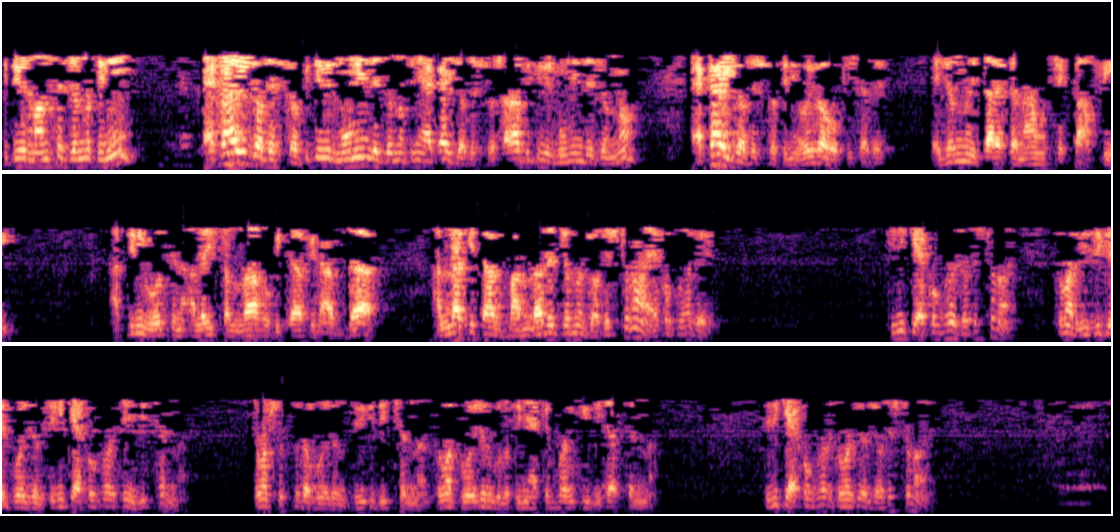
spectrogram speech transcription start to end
পৃথিবীর মানুষের জন্য তিনি একাই যথেষ্ট, পৃথিবীর মুমিনদের জন্য তিনি একাই যথেষ্ট, সারা পৃথিবীর মুমিনদের জন্য একাই যথেষ্ট তিনি অভিভাবক হিসাবে। এই জন্যই তার একটা নাম হচ্ছে কাফি আর তিনি বলছেন আলাই সাল্লাহ বিকাফিন আবদা। আল্লাহ কি তার বান্দাদের জন্য যথেষ্ট নয় এককভাবে? তিনি কি এককভাবে যথেষ্ট নয়? তোমার রিজিকের প্রয়োজন, তিনি কি এককভাবে তিনি দিচ্ছেন না? তোমার সুস্থতা প্রয়োজন, তিনি কি দিচ্ছেন না? তোমার প্রয়োজনগুলো তিনি এক একভাবে কি মিটাচ্ছেন না? তিনি কি এককভাবে তোমার জন্য যথেষ্ট নয়?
